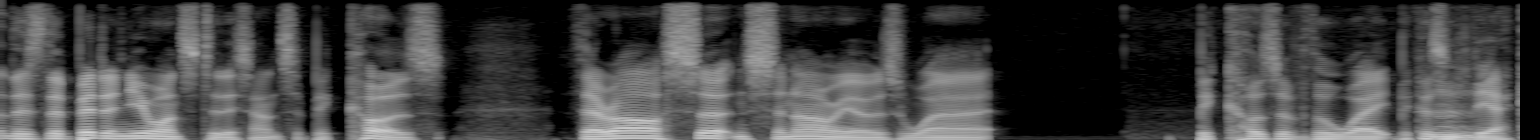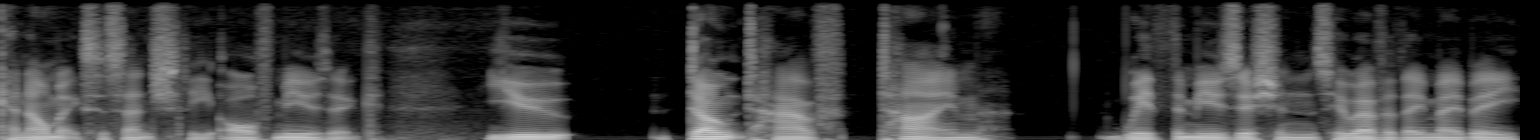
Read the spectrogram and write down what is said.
there's a bit of nuance to this answer because there are certain scenarios where, because of the way, because of the economics essentially of music, you don't have time with the musicians, whoever they may be,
